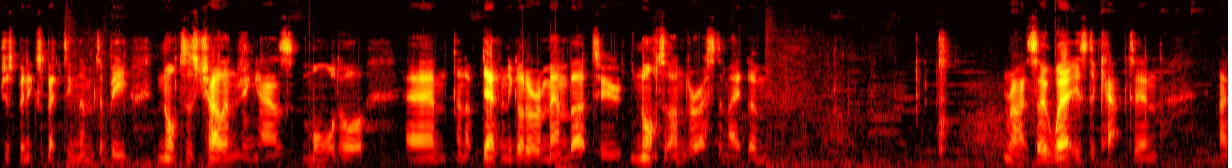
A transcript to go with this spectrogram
just been expecting them to be not as challenging as Mordor. Um, and I've definitely got to remember to not underestimate them. Right, so where is the captain? I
